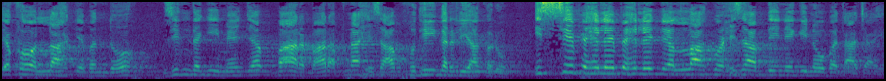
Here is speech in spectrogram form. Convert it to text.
دیکھو اللہ کے بندو، زندگی میں جب بار بار اپنا حساب خود ہی کر لیا کرو، اس سے پہلے پہلے کہ اللہ کو حساب دینے کی نوبت آ جائے۔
